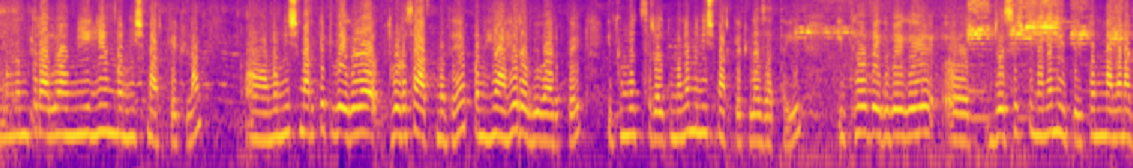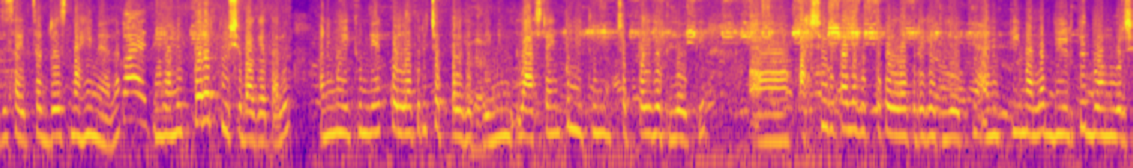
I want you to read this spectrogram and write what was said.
मग नंतर आलो आम्ही हे मनीष मार्केटला. मनीष मार्केट वेगळं थोडंसं आतमध्ये आहे पण हे आहे रविवार पेठ. इथूनच सरळ तुम्हाला मनीष मार्केटला जाता येईल. इथं वेगवेगळे ड्रेसेस तुम्हाला मिळतील पण मला माझ्या साईजचा ड्रेस नाही मिळाला. मग आम्ही परत तुळशी बागेत आलो आणि मग इथून मी एक कोल्हापुरी चप्पल घेतली. मी लास्ट टाइम पण इथून चप्पल घेतली होती. पाचशे रुपयाला फक्त कोल्हापुरी घेतली होती आणि ती मला दीड ते दोन वर्ष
